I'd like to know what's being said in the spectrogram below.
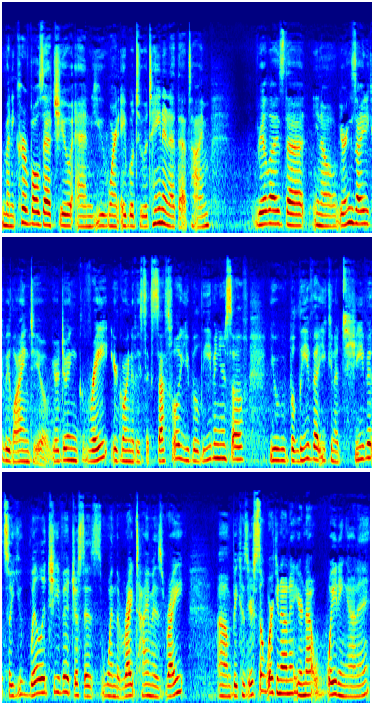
many curveballs at you and you weren't able to attain it at that time realize that you know your anxiety could be lying to you. You're doing great. You're going to be successful. You believe in yourself. You believe that you can achieve it. So you will achieve it just as when the right time is right um, because you're still working on it you're not waiting on it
